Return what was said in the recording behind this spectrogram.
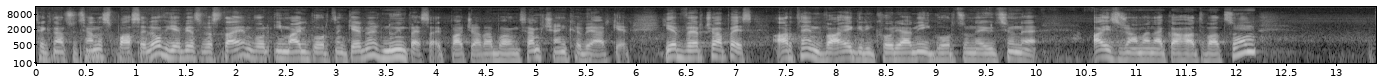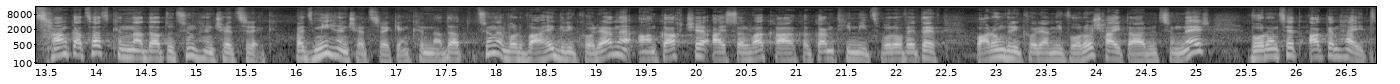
տեխնացությանը սпасելով եւ ես վստահ եմ, որ իմ այլ գործընկերներ նույնպես այդ պատճառաբանությամբ չեն քվեարկել։ Եվ վերջապես, արդեն Վահե Գրիգորյանի գործունեությունը այս ժամանակահատվածում ցանկացած քննադատություն հնչեցրեք բայց մի հնչեցրեք են քննադատությունը, որ Վահե Գրիգորյանը անկախ չէ այսօրվա քաղաքական թիմից, որովհետև պարոն Գրիգորյանի որոշ հայտարարություններ, որոնց հետ ակնհայտ.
